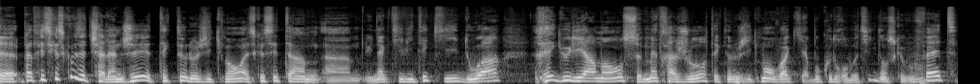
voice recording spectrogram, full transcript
Euh, Patrice, qu'est-ce que vous êtes challengé technologiquement? Est-ce que c'est un, un, une activité qui doit régulièrement se mettre à jour technologiquement? On voit qu'il y a beaucoup de robotique dans ce que vous faites.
